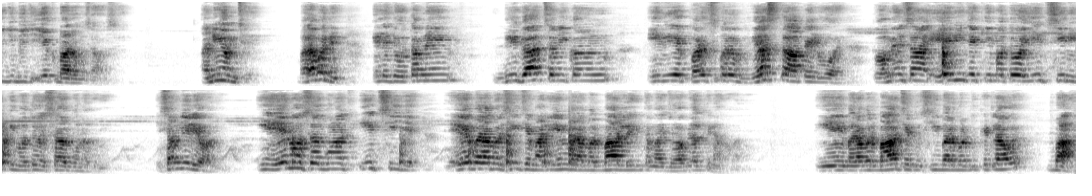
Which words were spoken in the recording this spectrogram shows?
બીજી બીજી એક બાર અંશ આવશે. આ નિયમ છે. બરાબર ને? એટલે જો તમને દ્વિઘાત સમીકરણ એ રીતે પરસ્પર વ્યસ્ત આપેલું હોય, તો હંમેશા એની જે કિંમત હોય એ જ સીની કિંમત હોય, સહગુણકની. સમજી લેવાનું. એ એનો સહગુણક એ જ સી છે. એ બરાબર સી છે. મારે એમ બરાબર બાર લઈને તમારે જવાબ લખી નાખવાનો. અહીંયા બરાબર બાર છે, તો સી બરાબર કેટલા હોય? બાર.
